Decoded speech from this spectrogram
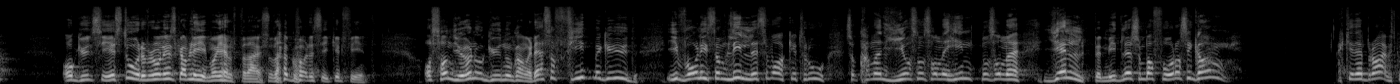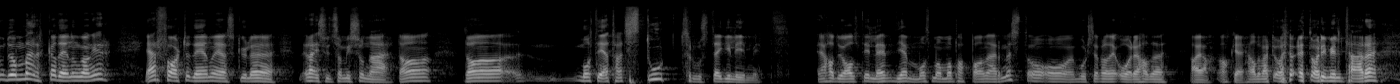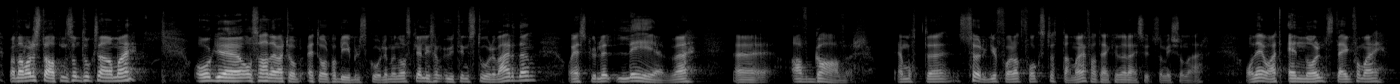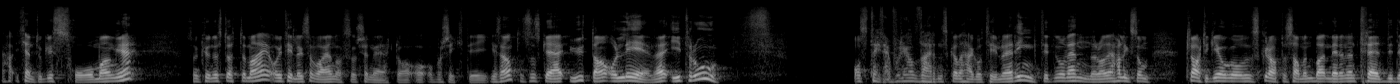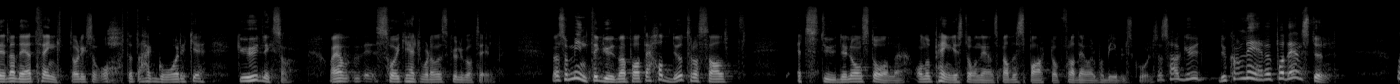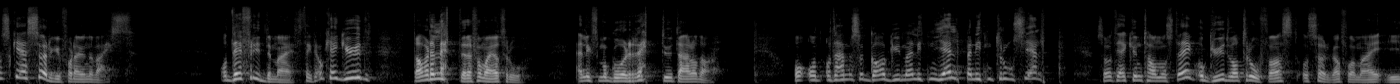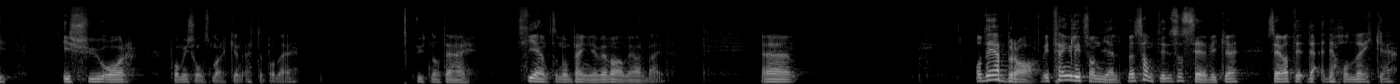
Og Gud sier 'storebroren din skal bli med og hjelpe deg'. Så da går det sikkert fint. Og sånn gjør noe Gud noen ganger. Det er så fint med Gud. I vår liksom lille, svake tro så kan han gi oss noen sånne hint, noen sånne hjelpemidler som bare får oss i gang. Er ikke det bra? Jeg vet ikke om du har merka det noen ganger. Jeg erfarte det når jeg skulle reise ut som misjonær. Da, da måtte jeg ta et stort trossteg i livet mitt. Jeg hadde jo alltid levd hjemme hos mamma og pappa nærmest. Og, og bortsett fra det året jeg hadde ja, ja, okay, jeg hadde vært et år i militæret. Men da var det staten som tok seg av meg. Og, eh, og så hadde jeg vært et år på bibelskole. Men nå skal jeg liksom ut i den store verden, og jeg skulle leve eh, av gaver. Jeg måtte sørge for at folk støtta meg for at jeg kunne reise ut som misjonær. Og det var et enormt steg for meg. Jeg kjente jo ikke så mange som kunne støtte meg, og i tillegg så var jeg nokså sjenert og, og, og, forsiktig. ikke sant? Og så skal jeg ut da og leve i tro. Og så tenkte jeg, Hvor i all verden skal det her gå til? Og Jeg ringte til noen venner, og jeg liksom, klarte ikke å, skrape sammen mer enn en tredjedel av det jeg trengte. og liksom, åh, dette her går ikke. Gud, liksom. Og jeg så ikke helt hvordan det skulle gå til. Men så minte Gud meg på at jeg hadde jo tross alt et studielån stående og noen penger stående igjen som jeg hadde spart opp fra det året på bibelskolen. Så sa Gud du kan leve på det en stund. Nå skal jeg sørge for deg underveis. Og det fridde meg. Så tenkte jeg, ok Gud, Da var det lettere for meg å tro enn liksom å gå rett ut der og da. Og, og, og dermed så ga Gud meg en liten hjelp, en liten troshjelp, sånn at jeg kunne ta noen steg. Og Gud var trofast og sørga for meg i, i sju år på misjonsmarken etterpå det. Uten at jeg tjente noen penger ved vanlig arbeid. Eh, og det er bra. Vi trenger litt sånn hjelp, men samtidig så ser vi, ikke, ser vi at det, det, det holder ikke.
